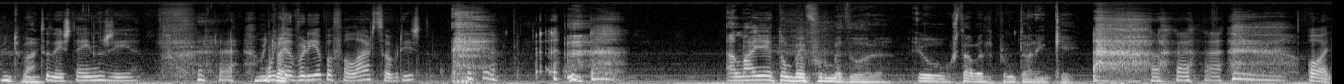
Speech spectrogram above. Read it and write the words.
Muito bem. Tudo isto é energia. Muito, Muito haveria para falar sobre isto. A Laia é tão bem formadora. Eu gostava de lhe perguntar em quê? Olha,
